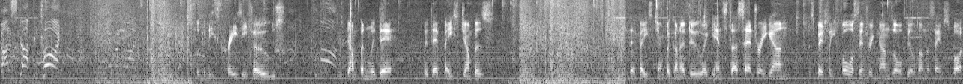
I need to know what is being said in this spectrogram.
Gotta stop the cart. Look at these crazy foes jumping with their with their base jumpers. Their base jumper gonna do against a sentry gun? Especially four sentry guns all built on the same spot.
